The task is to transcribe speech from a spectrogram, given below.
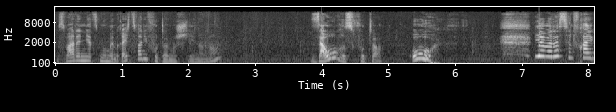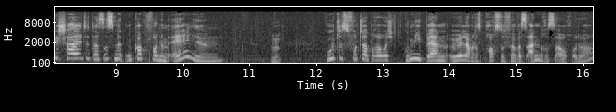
Was war denn jetzt? Moment, rechts war die Futtermaschine, ne? Saures Futter. Oh. Wie haben wir das denn freigeschaltet? Das ist mit dem Kopf von einem Alien. Hm. Gutes Futter brauche ich. Gummibärenöl, aber das brauchst du für was anderes auch, oder?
